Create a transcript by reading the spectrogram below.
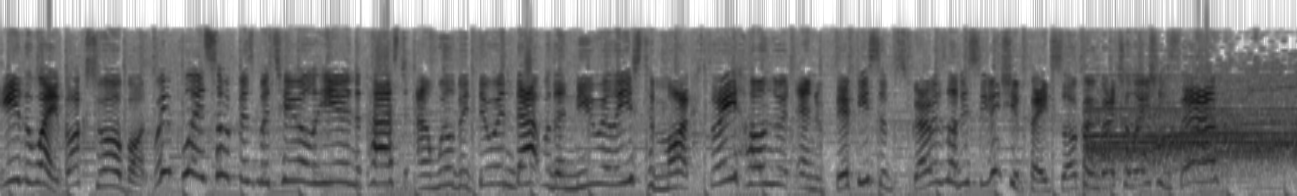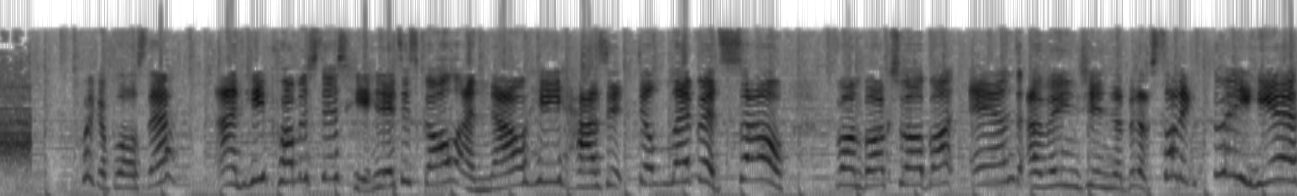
Either way, Box Robot, we've played some of his material here in the past, and we'll be doing that with a new release to mark 350 subscribers on his YouTube page, so congratulations there! Quick applause there. And he promised us, he hit his goal, and now he has it delivered. So, from Box Robot and arranging a bit of Sonic 3 here,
